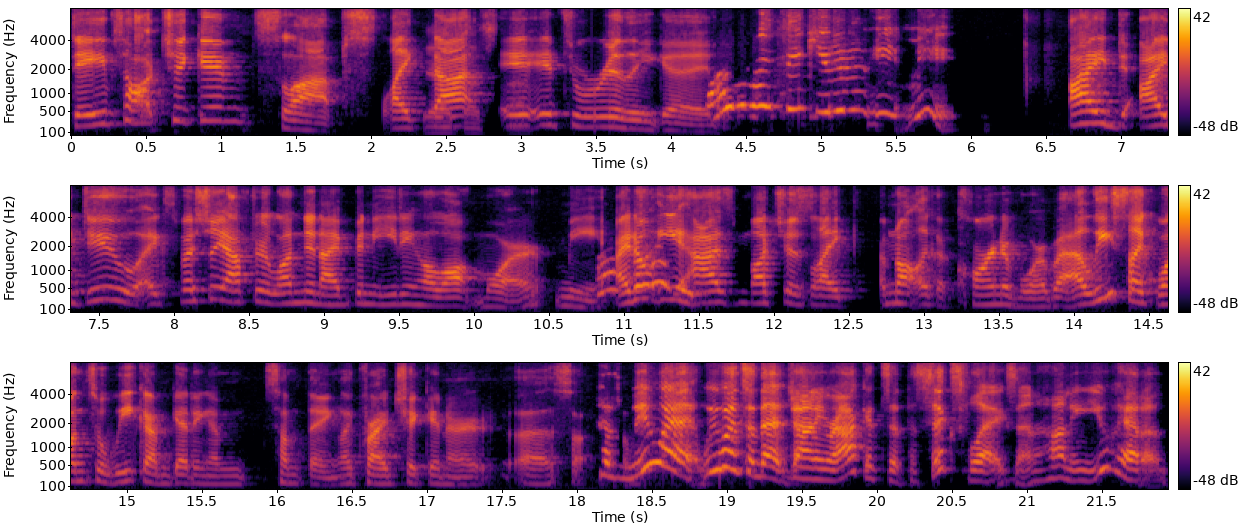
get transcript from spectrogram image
Dave's hot chicken slaps. Like Yeah, that it, it's really good. Why would I think you didn't eat meat? I, I do, especially after London. I've been eating a lot more meat. Oh, I don't eat as much as like I'm not like a carnivore, but at least like once a week I'm getting um, something like fried chicken or uh. Because we went, we went to that Johnny Rockets at the Six Flags, and honey, you had a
